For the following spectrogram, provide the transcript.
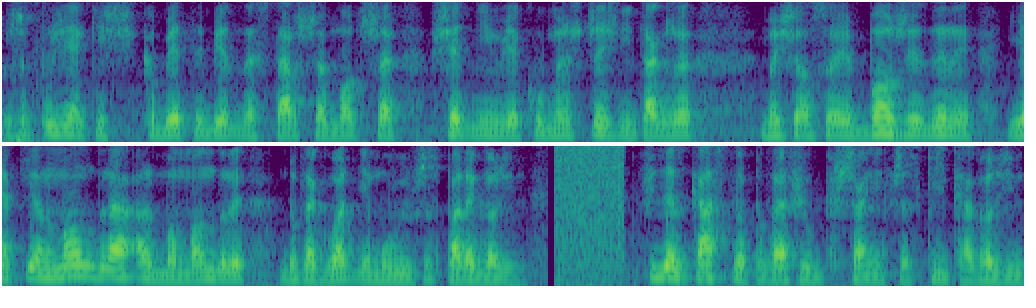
że później jakieś kobiety biedne, starsze, młodsze, w średnim wieku, mężczyźni także myślą sobie, Boże jedyny, jaki on mądra albo mądry, bo tak ładnie mówił przez parę godzin. Fidel Castro potrafił krzanić przez kilka godzin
